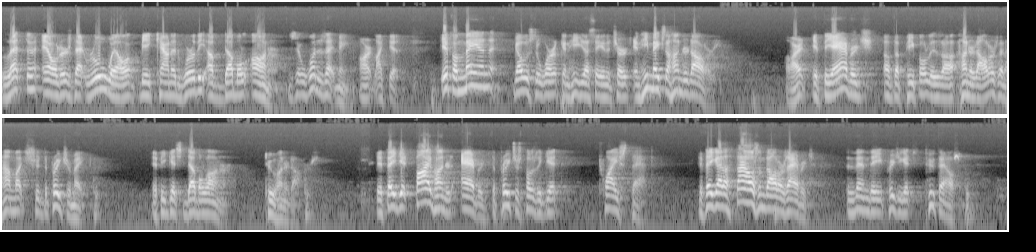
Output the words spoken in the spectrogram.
Let the elders that rule well be counted worthy of double honor. You say, well, what does that mean? Right, like this. If a man goes to work and he, let's say in a church, and he makes a hundred dollars, all right, if the average of the people is a hundred dollars, then how much should the preacher make? If he gets double honor, two hundred dollars. If they get five hundred average, the preacher's supposed to get twice that. If they got a thousand dollars average, then the preacher gets two thousand.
